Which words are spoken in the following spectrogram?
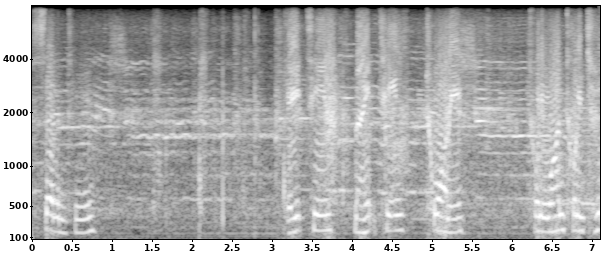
17, 18, 19, 20, 21, 22,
